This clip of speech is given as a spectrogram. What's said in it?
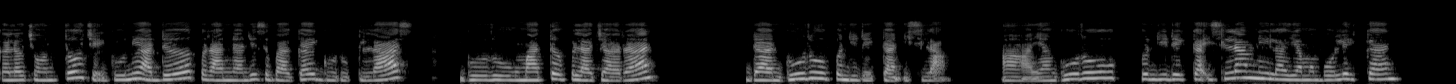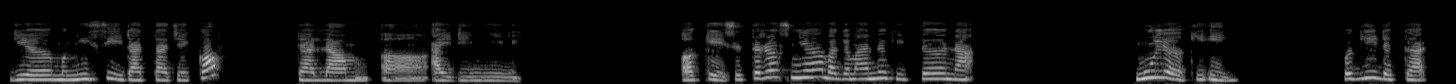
Kalau contoh cikgu ni ada peranan dia sebagai guru kelas, guru mata pelajaran dan guru pendidikan Islam. Ha, yang guru pendidikan Islam ni lah yang membolehkan dia mengisi data Jacob dalam uh, IDME ni. Okey, seterusnya bagaimana kita nak mula key in. Pergi dekat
